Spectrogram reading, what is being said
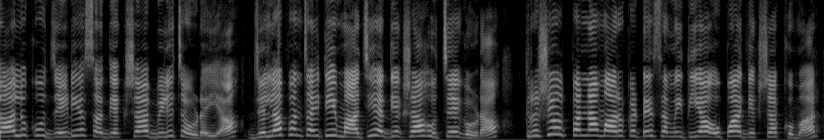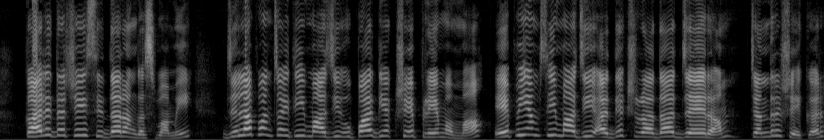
ತಾಲೂಕು ಜೆಡಿಎಸ್ ಅಧ್ಯಕ್ಷ ಬಿಳಿಚೌಡಯ್ಯ ಜಿಲ್ಲಾ ಪಂಚಾಯಿತಿ ಮಾಜಿ ಅಧ್ಯಕ್ಷ ಹುಚ್ಚೇಗೌಡ ಕೃಷಿ ಉತ್ಪನ್ನ ಮಾರುಕಟ್ಟೆ ಸಮಿತಿಯ ಉಪಾಧ್ಯಕ್ಷ ಕುಮಾರ್ ಕಾರ್ಯದರ್ಶಿ ಸಿದ್ದರಂಗಸ್ವಾಮಿ ಜಿಲ್ಲಾ ಪಂಚಾಯಿತಿ ಮಾಜಿ ಉಪಾಧ್ಯಕ್ಷೆ ಪ್ರೇಮಮ್ಮ, ಎಪಿಎಂಸಿ ಮಾಜಿ ಅಧ್ಯಕ್ಷರಾದ ಜಯರಾಮ್, ಚಂದ್ರಶೇಖರ್,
